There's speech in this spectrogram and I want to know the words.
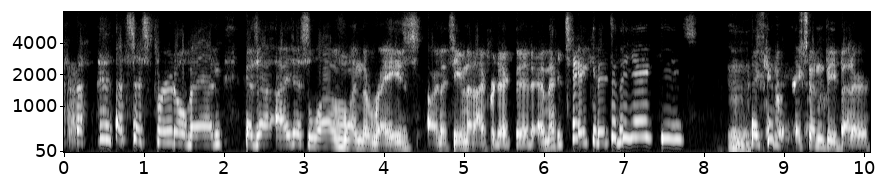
That's just brutal, man. Because I, I just love when the Rays are the team that I predicted, and they're taking it to the Yankees. Mm. It couldn't, it couldn't be better.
